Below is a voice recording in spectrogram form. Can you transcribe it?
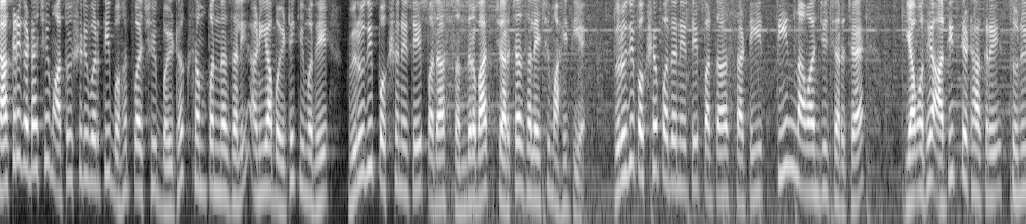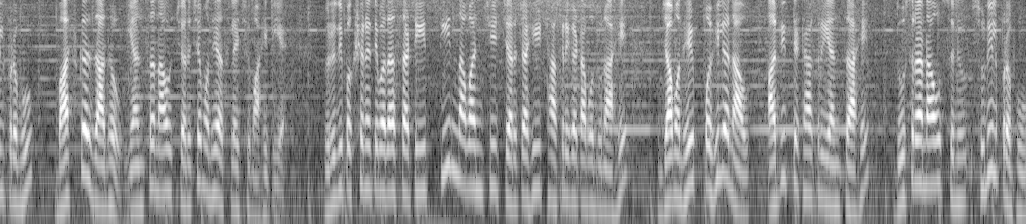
ठाकरे गटाची मातोश्रीवरती महत्वाची बैठक संपन्न झाली आणि या बैठकीमध्ये विरोधी पक्षनेते पदासंदर्भात चर्चा झाल्याची माहिती आहे. विरोधी पक्ष पदनेते पदासाठी तीन नावांची चर्चा आहे. यामध्ये आदित्य ठाकरे सुनील प्रभू भास्कर जाधव यांचं नाव चर्चेमध्ये असल्याची माहिती आहे. विरोधी पक्षनेतेपदासाठी तीन नावांची चर्चा ही ठाकरे गटामधून आहे ज्यामध्ये पहिलं नाव आदित्य ठाकरे यांचं आहे दुसरं नाव सुनील सुनील प्रभू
